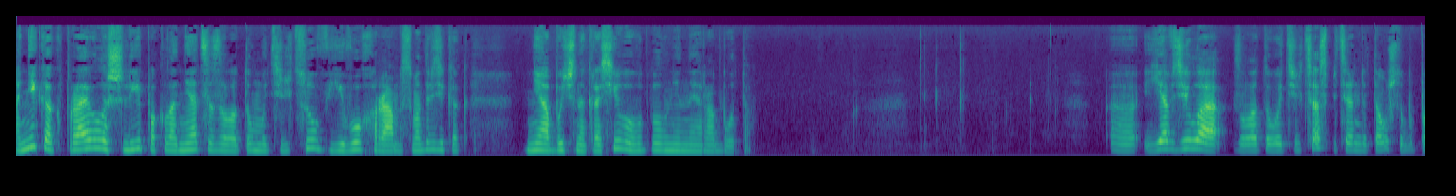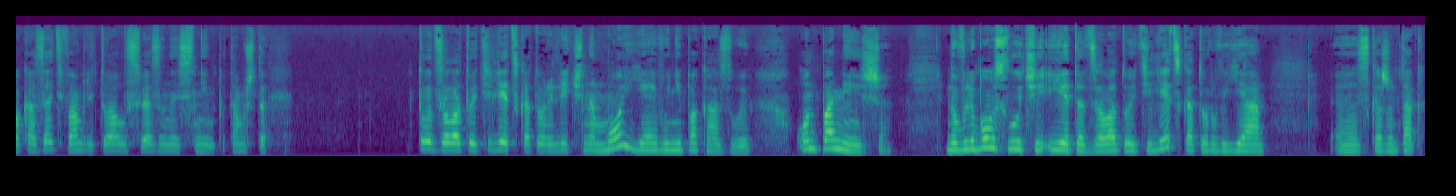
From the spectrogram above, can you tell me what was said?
они, как правило, шли поклоняться золотому тельцу в его храм. Смотрите, как необычно красиво выполненная работа. Э, я взяла золотого тельца специально для того, чтобы показать вам ритуалы, связанные с ним, потому что тот золотой телец, который лично мой, я его не показываю, он поменьше. Но в любом случае и этот золотой телец, которого я, э, скажем так,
